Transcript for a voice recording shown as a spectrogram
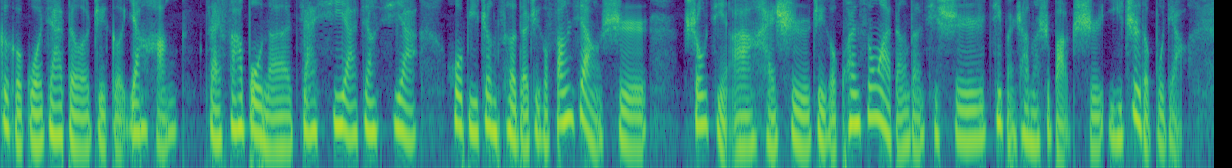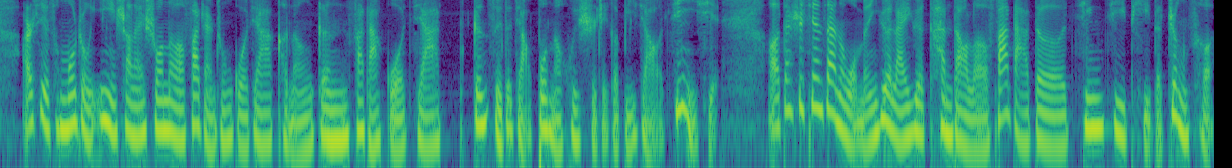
各个国家的这个央行在发布呢加息啊、降息啊、货币政策的这个方向是。收紧啊，还是这个宽松啊，等等，其实基本上呢是保持一致的步调，而且从某种意义上来说呢，发展中国家可能跟发达国家跟随的脚步呢会是这个比较近一些，啊，但是现在呢，我们越来越看到了发达的经济体的政策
